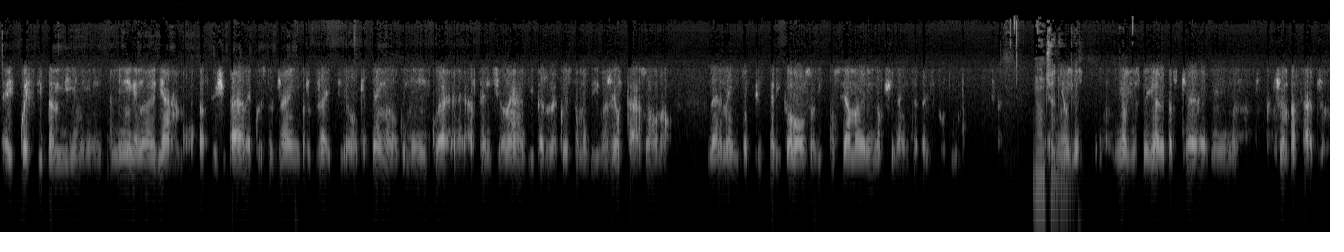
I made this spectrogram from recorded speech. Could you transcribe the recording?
E questi bambini, i bambini che noi vediamo partecipare a questo genere di progetti o che vengono comunque eh, attenzionati per questo motivo, in realtà sono l'elemento più pericoloso che possiamo avere in Occidente per il futuro. Non c'è dubbio. Vi voglio, spiegare perché mh, c'è un passaggio.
